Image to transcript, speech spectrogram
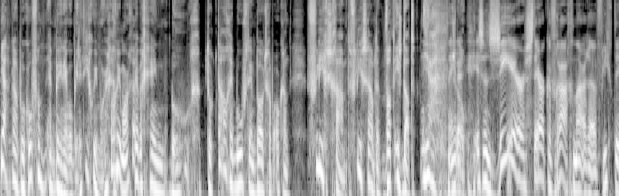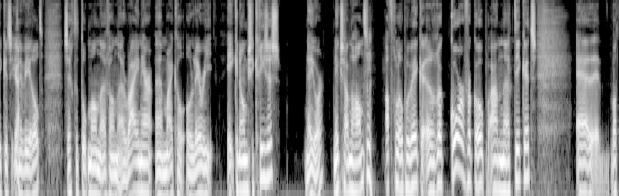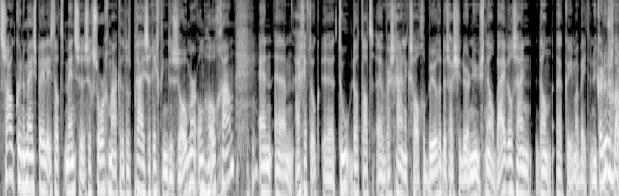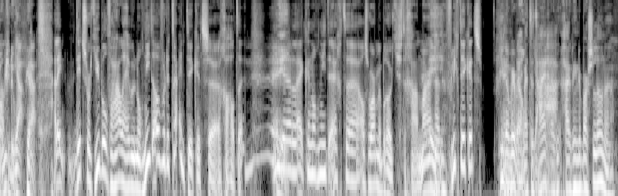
Ja, nou, Broekhoff van BNR Mobility. Goedemorgen. Goedemorgen. We hebben geen behoefte, totaal geen behoefte en boodschap ook aan vliegschaamte. Vliegschaamte, wat is dat? Ja, nee, er is een zeer sterke vraag naar eh, vliegtickets in de wereld. Zegt de topman eh, van eh, Ryanair, Michael O'Leary. Economische crisis? Nee hoor, niks aan de hand. Hm. Afgelopen weken een recordverkoop aan eh, tickets. Eh, wat zou kunnen meespelen is dat mensen zich zorgen maken dat de prijzen richting de zomer omhoog gaan. Mhm. En ehm, hij geeft ook eh, toe dat dat eh, waarschijnlijk zal gebeuren. Dus als je er nu snel bij wil zijn, dan eh, kun je maar beter nu Kan je nu nog een koopje doen? Ja, Ja. ja. Alleen dit soort jubelverhalen hebben we nog niet over de treintickets eh, gehad. Hè? Die eh, lijken nog niet echt eh, als warme broodjes te gaan. Maar Nee. eh, vliegtickets, Hier dan weer wel. Met de Ja. trein ga ik, ga ik niet naar Barcelona.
